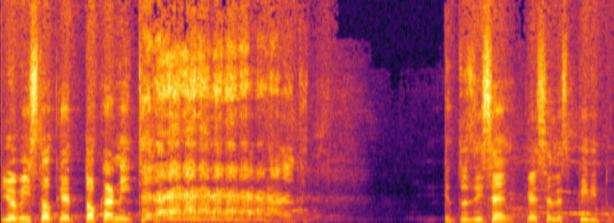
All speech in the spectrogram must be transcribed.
Yo he visto que tocan y... Entonces dicen que es el espíritu.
